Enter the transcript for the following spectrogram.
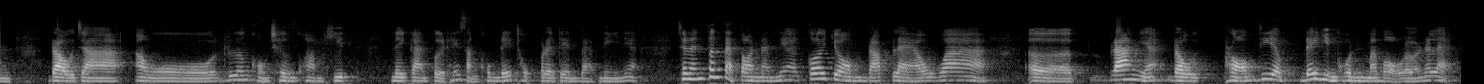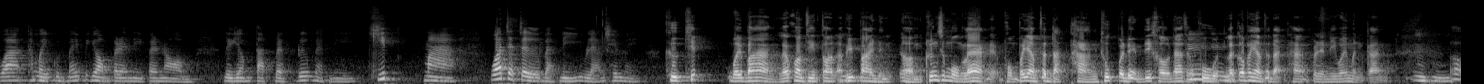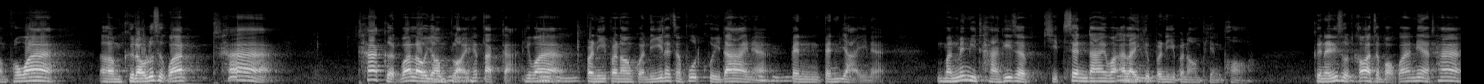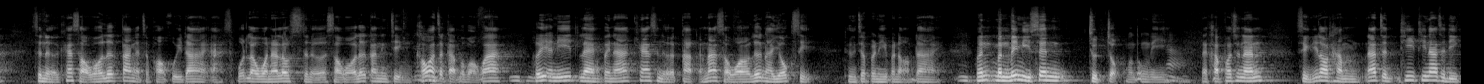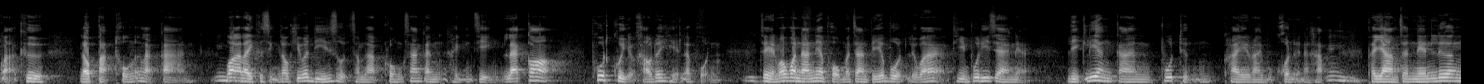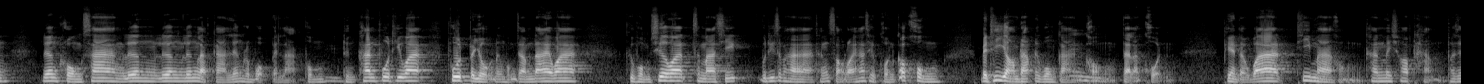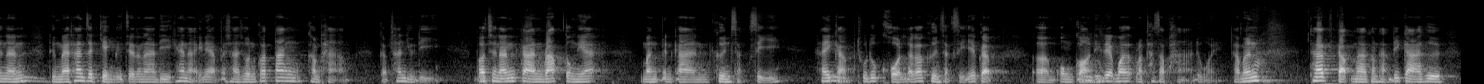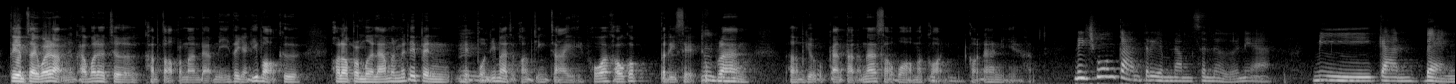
เราจะเอาเรื่องของเชิงความคิด ในการเปิดให้สังคมได้ถกประเด็นแบบนี้เนี่ย ฉะนั้นตั้งแต่ตอนนั้นเนี่ยก็ยอมรับแล้วว่าเอ่อร่างเนี้ยเราพร้อมที่จะได้ยินคนมาบอกเราแล้วนั่นแหละว่าทำไมคุณไม่ไปยอมประนีประนอม หรือยอมตัดแบบเรื่องแบบนี้ คิดมาว่าจะเจอแบบนี้อยู่แล้วใช่ไหม คือคิดไว้บ้าง แล้วความจริงตอนอภิปรายหนึ่งเอิ่มครึ่งชั่วโมงแรกเนี่ยผมพยายามจะดักทางทุกประเด็นที่เขาน่าจะพูดอืมแล้วก็พยายามจะดักทางประเด็นนี้ไว้เหมือนกันอือหือเอิ่มเพราะว่าเอิ่มคือเรารู้สึกว่าถ้า ถ้าเกิดว่าเรายอมปล่อยให้ตักกะที่ว่าอือหือประนีประนอมกว่านี้แล้วจะพูดคุยได้เนี่ยอือหือเป็นเป็นใหญ่เนี่ยมันไม่มีทางที่จะขีดเส้นได้ว่าอะไรคือประนีประนอมเพียงพอ คือในที่สุดเขาอาจจะบอกว่าเนี่ยถ้าเสนอแค่สวเลือกตั้งอาจจะพอคุยได้อะสมมติเราวันนั้นเราเสนอสวเลือกตั้งจริงๆเขาอาจจะกลับมาบอกว่าเฮ้ยอันนี้แรงไปนะแค่เสนอตัดอำนาจสวเลือกนายกสิถึงจะประนีประนอมได้ มันมันไม่มีเส้นจุดจบของตรงนี้ค่ะนะครับ เพราะฉะนั้นสิ่งที่เราทำน่าจะที่ที่น่าจะดีกว่าคือ เราปักธงเรื่องหลักการ ว่าอะไรคือสิ่งที่เราคิดว่าดีที่สุดสำหรับโครงสร้างการเมืองไทยจริง ๆ และก็พูดคุยกับเขาด้วยเหตุและผล จะเห็นว่าวันนั้นเนี่ยผมอาจารย์ปิยบุตรหรือว่าทีมผู้ที่แจงเนี่ยหลีกเลี่ยงการพูดถึงใครรายบุคคลเลยนะครับอืมพยายามจะเน้นเรื่องเรื่องโครงสร้างเรื่องเรื่องเรื่องหลักการเรื่องระบบเป็นหลัก ผมถึงขั้นพูดที่ว่าพูดประโยคหนึ่งผมจำได้ว่า คือผมเชื่อว่าสมาชิกวุฒิสภาทั้ง 250 คนก็คงเป็นที่ยอมรับในวงการของแต่ละคน เพียงแต่ว่าที่มาของท่านไม่ชอบทำเพราะฉะนั้นถึงแม้ท่านจะเก่งหรือเจตนาดีแค่ไหนเนี่ยประชาชนก็ตั้งคำถามกับท่านอยู่ดี เพราะฉะนั้นการรับตรงเนี้ยมันเป็นการคืนศักดิ์ศรีให้กับทุกๆคน แล้วก็คืนศักดิ์ศรีให้กับเอิ่มองค์กรที่เรียกว่ารัฐสภาด้วยครับเพราะฉะนั้นถ้ากลับมาคำถามพี่กาคือเตรียมใจไว้ระดับหนึ่งครับว่าเราเจอคำตอบประมาณแบบนี้ แต่อย่างที่บอกคือ พอเราประเมินแล้วมันไม่ได้เป็นเหตุผลที่มาจากความจริงใจ เพราะว่าเขาก็ปฏิเสธทุกร่างเอิ่มเกี่ยวกับการตัดอำนาจสวมาก่อนก่อนหน้านี้ครับในช่วงการเตรียมนำเสนอเนี่ย มีการแบ่ง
